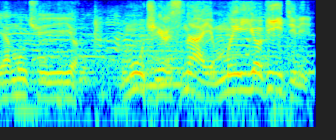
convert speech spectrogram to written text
Я мучаю ее. Мучаешь, знаем, мы ее видели.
